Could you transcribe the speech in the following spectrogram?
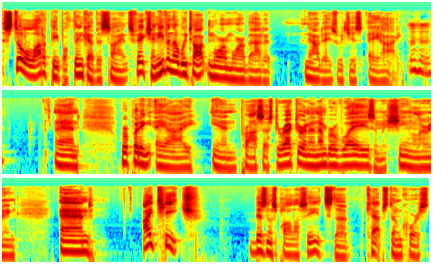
still a lot of people think of as science fiction, even though we talk more and more about it nowadays, which is AI. Mm-hmm. And we're putting AI in Process Director in a number of ways and machine learning. And I teach business policy. It's the capstone course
